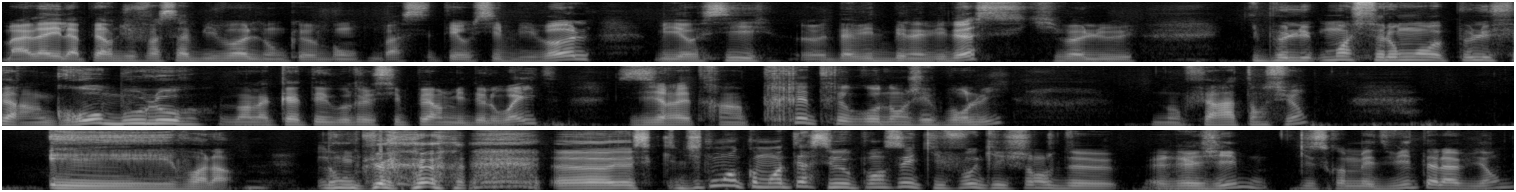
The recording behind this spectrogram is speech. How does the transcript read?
bah là il a perdu face à Bivol donc euh, bon bah c'était aussi Bivol, mais il y a aussi euh, David Benavides qui va lui qui peut lui, moi selon moi peut lui faire un gros boulot dans la catégorie super middleweight, c'est-à-dire être un très très gros danger pour lui. Donc faire attention. Et voilà. Donc, euh, dites-moi en commentaire si vous pensez qu'il faut qu'il change de régime, qu'il se remette vite à la viande.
